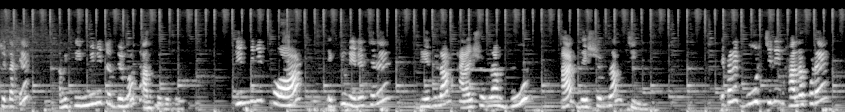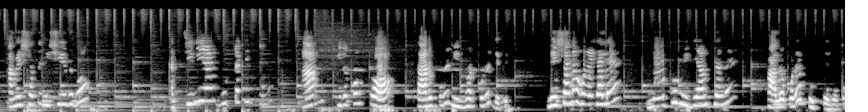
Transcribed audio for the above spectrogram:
সেটাকে আমি তিন মিনিটের জন্য টানতে দেবো। তিন মিনিট পর একটু নেড়ে চেড়ে দিয়ে দিলাম আড়াইশো গ্রাম গুড় আর দেড়শো গ্রাম চিনি। এবারে গুড়, চিনি ভালো করে আমের সাথে মিশিয়ে দেবো। আর চিনি আর গুড়টা কিন্তু আম কীরকম টক তার উপরে নির্ভর করে দেবে। মেশানো হয়ে গেলে টু মিডিয়াম ফ্লেমে ভালো করে ফুটতে দেবো।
